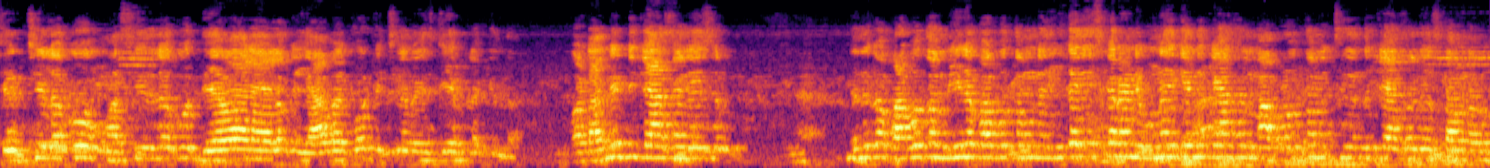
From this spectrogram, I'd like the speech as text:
చర్చిలకు మసీదులకు దేవాలయాలకు యాభై కోట్లు ఇచ్చిన ఎస్డిఎఫ్ల కింద. వాటన్నింటినీ క్యాన్సిల్ చేసారు ఎందుకు ప్రభుత్వం మీరే ప్రభుత్వం ఉన్నది ఇంకా తీసుకురండి. ఉన్నది ఎందుకు క్యాన్సిల్. మా ప్రభుత్వం ఇచ్చింది ఎందుకు క్యాన్సిల్ చేస్తూ ఉన్నారు?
